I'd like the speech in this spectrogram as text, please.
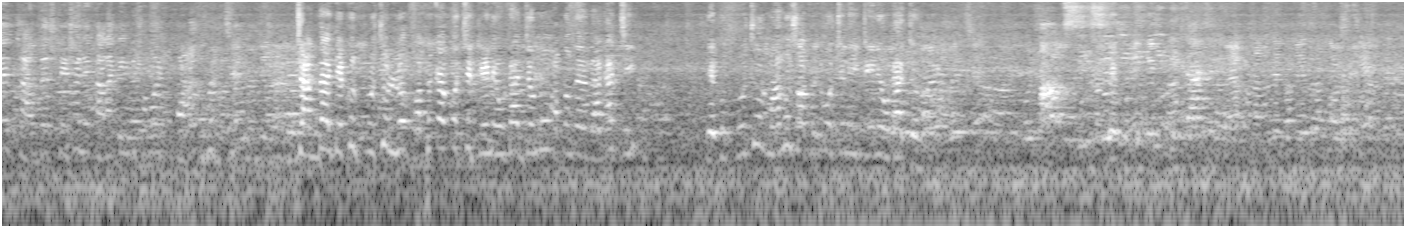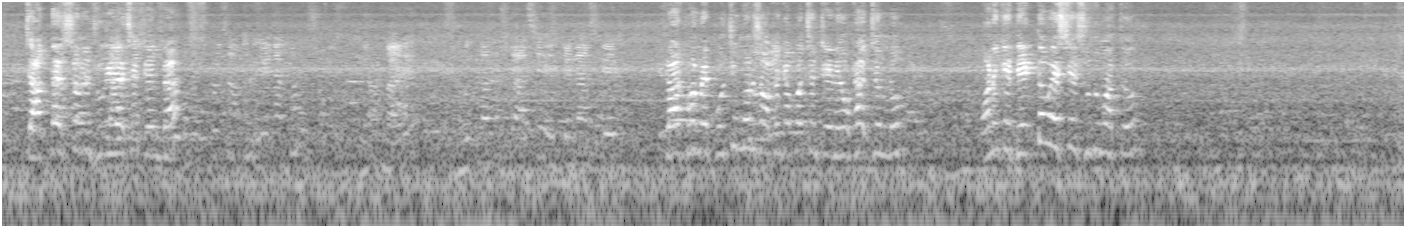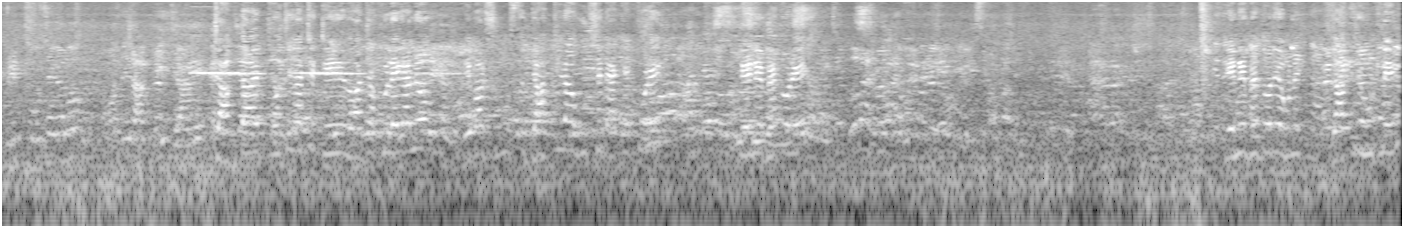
স্টেশনে তারা কিন্তু চাকদায় দেখুন প্রচুর লোক অপেক্ষা করছে ট্রেনে ওঠার জন্য আপনাদের দেখাচ্ছি। দেখুন প্রচুর মানুষ অপেক্ষা করছেন এই ট্রেনে ওঠার জন্য। চাকদার সঙ্গে ঢুকে গেছে ট্রেনটা। প্ল্যাটফর্মে প্রচুর মানুষ অপেক্ষা করছেন ট্রেনে ওঠার জন্য। অনেকে দেখতেও এসছে শুধুমাত্র। চাকদায় পৌঁছে গেছে ট্রেনের দরজা খুলে গেল। এবার সমস্ত যাত্রীরা উঠছেন এক এক করে ট্রেনের ভেতরে। ট্রেনের ভেতরে অনেক যাত্রী উঠলে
